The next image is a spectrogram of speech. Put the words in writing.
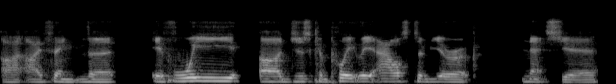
I, I think that if we are just completely out of Europe next year,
